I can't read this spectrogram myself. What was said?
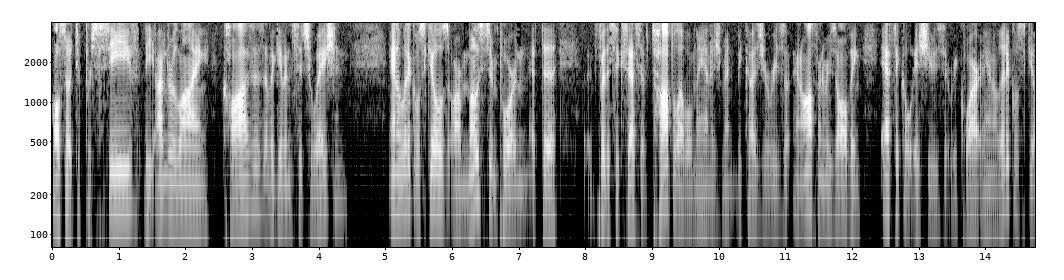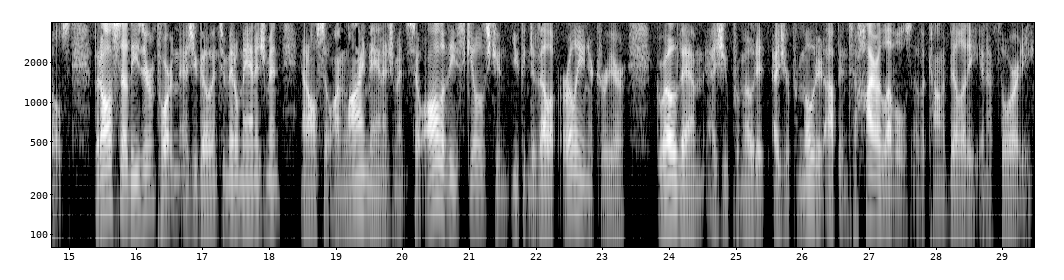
Also to perceive the underlying causes of a given situation Analytical skills are most important at the for the success of top level management because you're and often resolving ethical issues that require analytical skills. But also these are important as you go into middle management and also online management. So all of these skills can you can develop early in your career, grow them as you promote it as you're promoted up into higher levels of accountability and authority.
